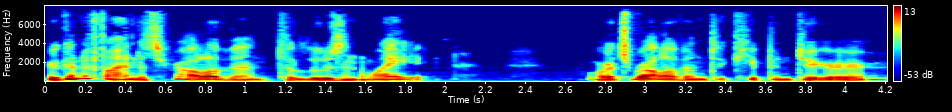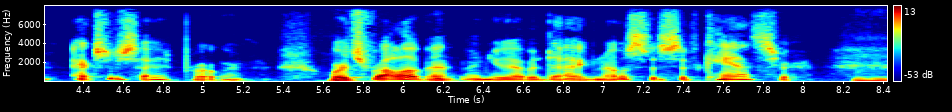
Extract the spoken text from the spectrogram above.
you're going to find it's relevant to losing weight, or it's relevant to keeping to your exercise program, or it's relevant when you have a diagnosis of cancer, mm-hmm.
